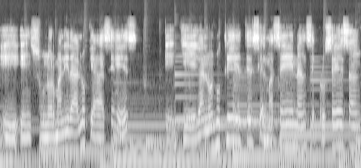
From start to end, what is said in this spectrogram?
eh, en su normalidad lo que hace es, eh, llegan los nutrientes, se almacenan, se procesan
